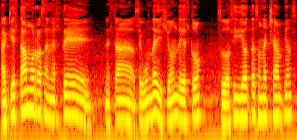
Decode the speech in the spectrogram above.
Aquí estamos, raza, en este en esta segunda edición de esto, sus dos idiotas, una Champions.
